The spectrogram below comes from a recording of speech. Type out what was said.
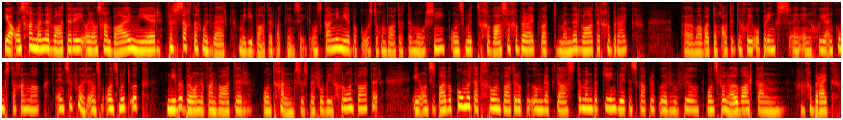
ja, ons gaan minder water hê en ons gaan baie meer versigtig moet werk met die water wat ons het. Ons kan nie meer bekostig om water te mors nie. Ons moet gewasse gebruik wat minder water gebruik uh, maar wat nog altyd 'n goeie opbrengs en en goeie inkomste gaan maak ensovoorts. Ons ons moet ook nuwe bronne van water ontgin, soos byvoorbeeld grondwater. En ons is baie bekommerd dat grondwater op die oomblik daar's te min bekend wetenskaplik oor hoeveel ons volhoubaar kan gaan gebruik,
